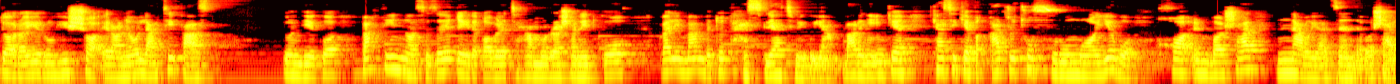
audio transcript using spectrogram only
دارای روحی شاعرانه و لطیف است. دوندیگو وقتی این ناسزای غیرقابل تحمل را شنید گفت ولی من به تو تسلیت می‌گویم. برای اینکه کسی که به قدر تو فرومایه و خائن باشد نباید زنده باشد.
